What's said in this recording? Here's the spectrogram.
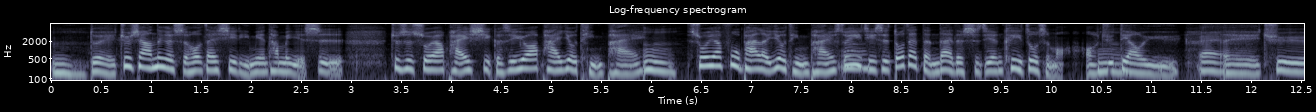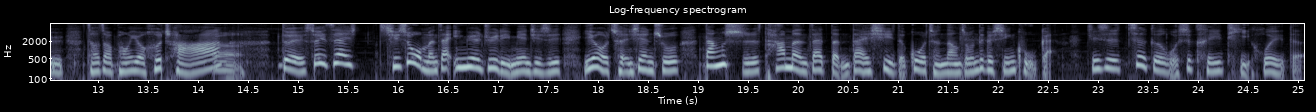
嗯，对，就像那个时候在戏里面，他们也是，就是说要拍戏，可是又要拍又停拍。嗯，说要复拍了又停拍，所以其实都在等待的时间可以做什么？哦，去钓鱼，哎，去找找朋友喝茶。对，所以在其实我们在音乐剧里面，其实也有呈现出当时他们在等待戏的过程当中那个辛苦感。其实这个我是可以体会的。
